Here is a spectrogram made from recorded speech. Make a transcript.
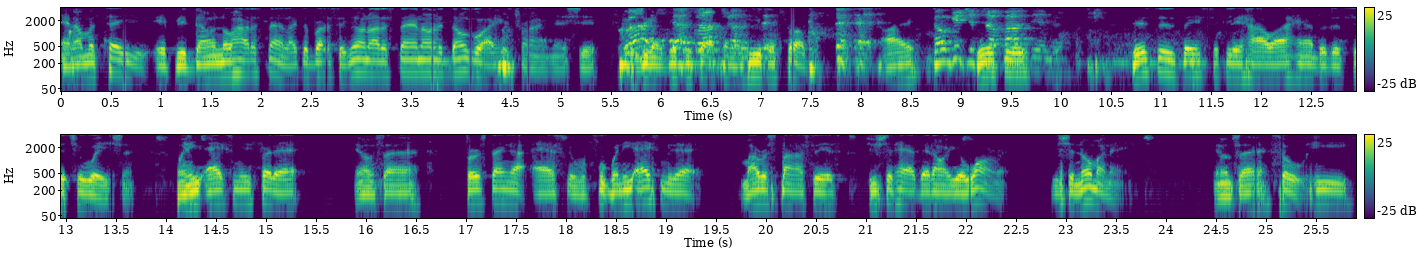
and I'm gonna tell you, if you don't know how to stand, like the brother said, if you don't know how to stand on it, don't go out here trying that shit. Because you're gonna get That's yourself in a heap of trouble. All right. Don't get yourself This out is there. this is basically how I handle the situation. When he asked me for that, you know what I'm saying? First thing I asked him when he asked me that, my response is, you should have that on your warrant. You should know my name. You know what I'm saying? So he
